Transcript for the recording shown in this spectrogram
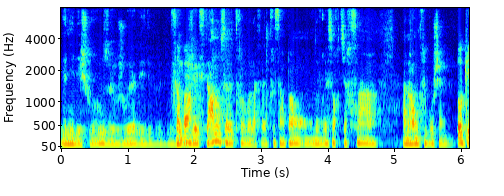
gagner des choses, jouer à des, des, jeux, etc. Donc ça va être voilà, ça va être très sympa. On, devrait sortir ça à, la rentrée prochaine. Ok,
